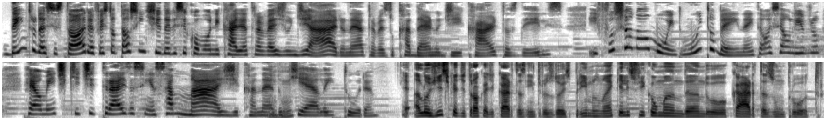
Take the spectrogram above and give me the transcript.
dentro dessa história fez total sentido eles se comunicarem através de um diário, né? Através do caderno de cartas deles. E funcionou muito, muito bem, né? Então esse é um livro realmente que te traz, assim, essa mágica, né? Uhum. Do que é a leitura. É, a logística de troca de cartas entre os dois primos não é que eles ficam mandando cartas um pro outro.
